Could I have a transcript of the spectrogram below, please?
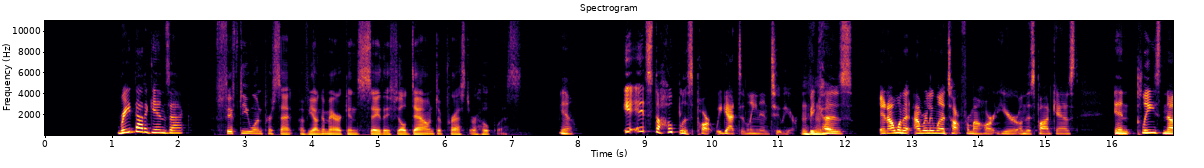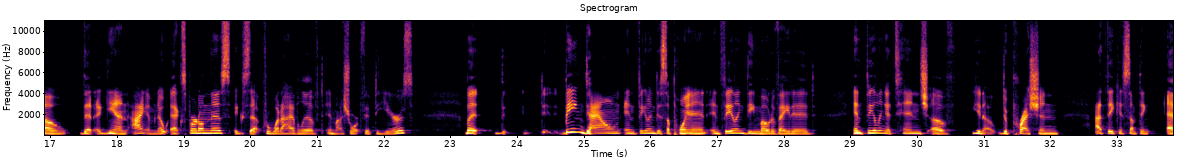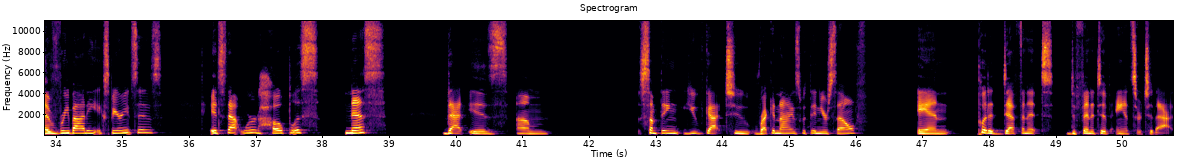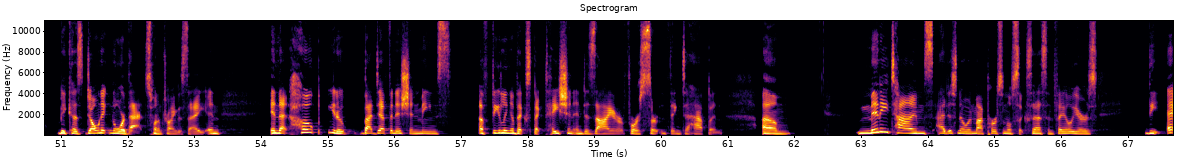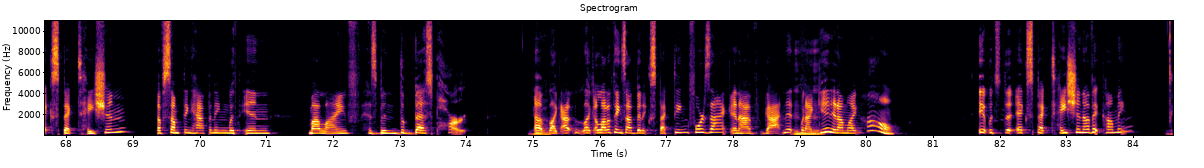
Read that again, Zac. 51% of young Americans say they feel down, depressed, or hopeless. Yeah. It, it's the hopeless part we got to lean into here because, and I want to, I really want to talk from my heart here on this podcast. And please know that, again, I am no expert on this except for what I have lived in my short 50 years. But th- being down and feeling disappointed and feeling demotivated and feeling a tinge of, you know, depression, I think is something everybody experiences. It's that word hopelessness that is um, something you've got to recognize within yourself and put a definite, definitive answer to that. Because don't ignore that. That's what I'm trying to say. And and that hope, you know, by definition means a feeling of expectation and desire for a certain thing to happen. Um, many times, I just know in my personal success and failures, the expectation of something happening within my life has been the best part. Uh, like I like a lot of things I've been expecting for Zac, and I've gotten it. When I get it, I'm like, oh, it was the expectation of it coming.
